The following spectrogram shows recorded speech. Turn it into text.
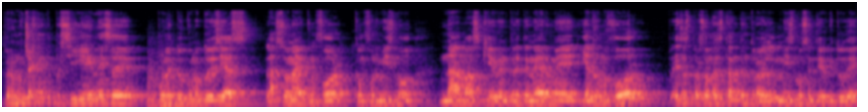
Pero mucha gente pues sigue en ese, ponle tú, como tú decías, la zona de confort, conformismo, nada más quiero entretenerme y a lo mejor esas personas están dentro del mismo sentido que tú de,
